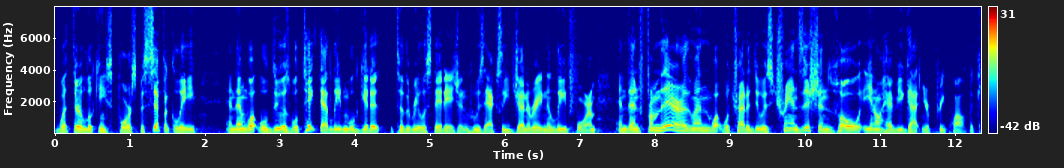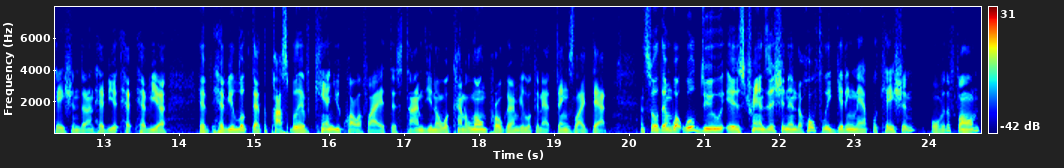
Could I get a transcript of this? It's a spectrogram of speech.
what they're looking for specifically. And then what we'll do is we'll take that lead and we'll get it to the real estate agent who's actually generating the lead for him. And then from there, then what we'll try to do is transition. So, you know, have you gotten your pre-qualification done? Have you have you have, have you looked at the possibility of can you qualify at this time? Do you know what kind of loan program you're looking at? Things like that. And so then what we'll do is transition into hopefully getting an application over the phone.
